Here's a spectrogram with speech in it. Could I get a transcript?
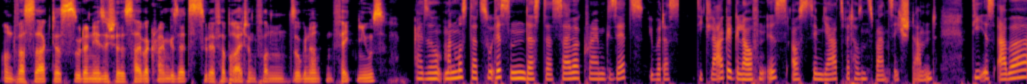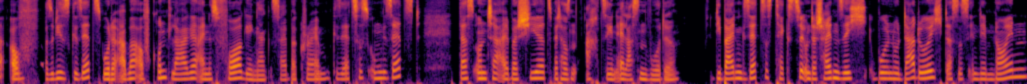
und was sagt das sudanesische Cybercrime-Gesetz zu der Verbreitung von sogenannten Fake News? Also man muss dazu wissen, dass das Cybercrime-Gesetz, über das die Klage gelaufen ist, aus dem Jahr 2020 stammt. Die ist aber auf, also dieses Gesetz wurde aber auf Grundlage eines Vorgänger-Cybercrime-Gesetzes umgesetzt, das unter al-Bashir 2018 erlassen wurde. Die beiden Gesetzestexte unterscheiden sich wohl nur dadurch, dass es in dem neuen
